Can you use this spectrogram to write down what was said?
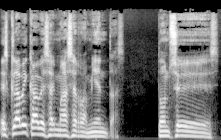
Es clave y cada vez hay más herramientas. Entonces,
